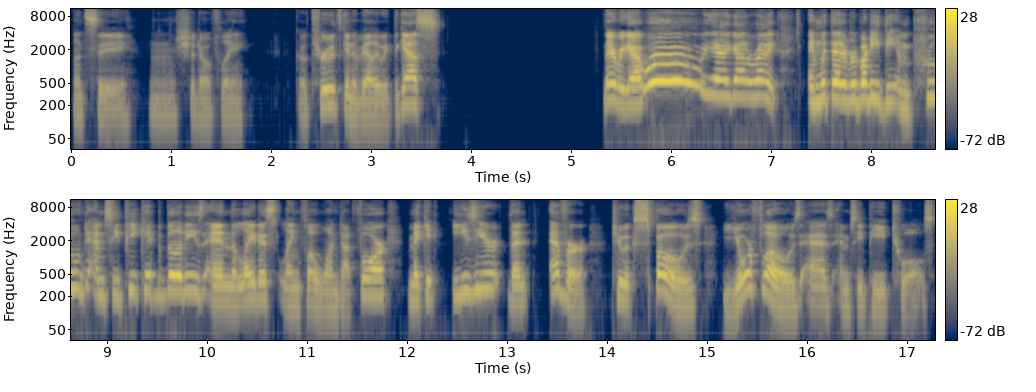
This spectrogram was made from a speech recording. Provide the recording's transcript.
Let's see, hmm, should hopefully go through. It's going to evaluate the guess. There we go. Woo! Yeah, I got it right. And with that, everybody, the improved MCP capabilities and the latest LangFlow 1.4 make it easier than ever to expose your flows as MCP tools.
